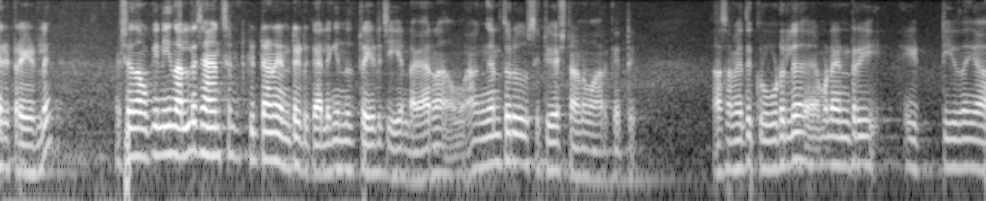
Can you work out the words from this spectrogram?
ഒരു ട്രേഡിൽ പക്ഷേ നമുക്ക് ഇനി നല്ല ചാൻസ് കിട്ടുകയാണ് എൻട്രി എടുക്കുക അല്ലെങ്കിൽ ഇന്ന് ട്രേഡ് ചെയ്യേണ്ട. കാരണം അങ്ങനത്തെ ഒരു സിറ്റുവേഷനാണ് മാർക്കറ്റ് ആ സമയത്ത് ക്രൂഡിൽ നമ്മുടെ എൻട്രി ആ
